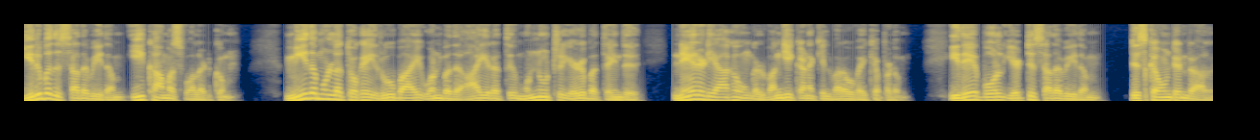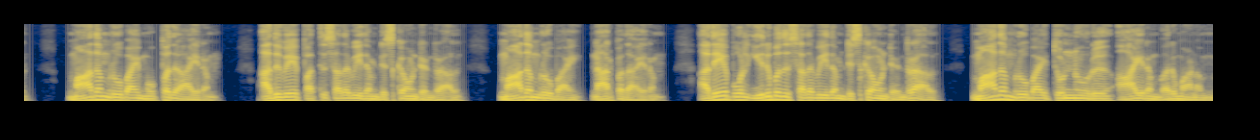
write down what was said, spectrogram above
இருபது சதவீதம் இ காமர்ஸ் வாலட்க்கும் மீதமுள்ள தொகை ரூபாய் ஒன்பது ஆயிரத்து முன்னூற்று எழுபத்தைந்து நேரடியாக உங்கள் வங்கிக் கணக்கில் வரவு வைக்கப்படும். இதேபோல் எட்டு சதவீதம் டிஸ்கவுண்ட் என்றால் மாதம் ரூபாய் முப்பது ஆயிரம் அதுவே பத்து சதவீதம் டிஸ்கவுண்ட் என்றால் மாதம் ரூபாய் நாற்பதாயிரம். அதேபோல் இருபது சதவீதம் டிஸ்கவுண்ட் என்றால் மாதம் ரூபாய் தொண்ணூறு ஆயிரம் வருமானம்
